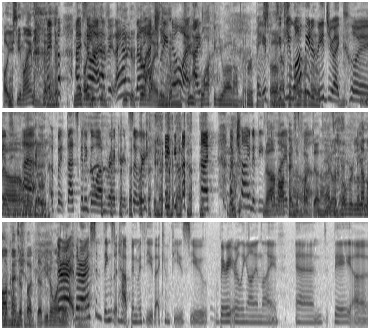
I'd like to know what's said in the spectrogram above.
Oh, you see mine? I know. I, Oh, no, you I can- haven't. I you haven't. No, feel mine. actually, no. Uh, she's I, I blocking you out on purpose. If, so if you an want me to read you, I could. No, uh, but that's going to go on record. So we're. I, I'm trying to be no, I'm all kinds of well. fucked up. No, you don't. an overload I'm of all kinds of fucked up. You don't want There are to. there are some things that happen with you that confuse you very early on in life, and they uh,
